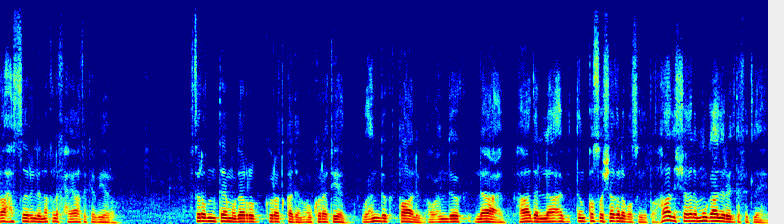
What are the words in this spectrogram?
راح تصير له نقلة في حياته كبيرة. افترض أنت مدرب كرة قدم أو كرة يد وعندك طالب أو عندك لاعب هذا اللاعب تنقصه شغلة بسيطة هذه الشغلة مو قادر يلتفت لها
